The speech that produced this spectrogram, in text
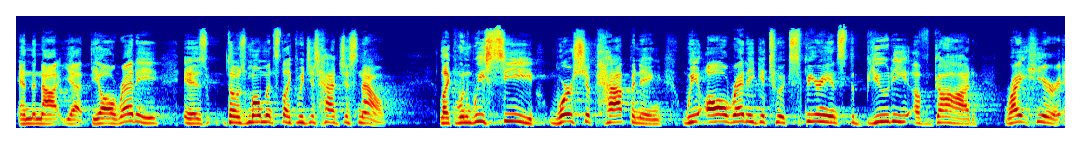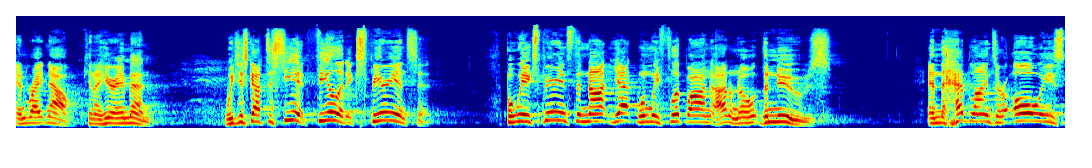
and the not yet. The already is those moments like we just had just now. Like when we see worship happening, we already get to experience the beauty of God right here and right now. Can I hear amen? We just got to see it, feel it, experience it. But we experience the not yet when we flip on, I don't know, the news. And the headlines are always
